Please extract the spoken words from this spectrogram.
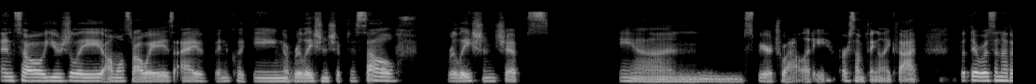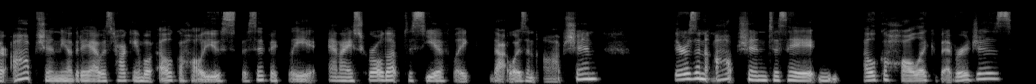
and so usually, almost always, I've been clicking relationship to self, relationships, and spirituality or something like that, but there was another option the other day, I was talking about alcohol use specifically, and I scrolled up to see if, like, that was an option. There's an Mhm. option to say alcoholic beverages,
